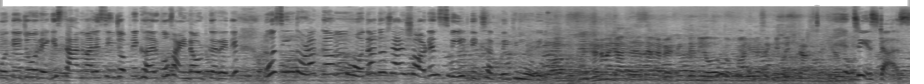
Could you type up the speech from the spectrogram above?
होते जो रेगिस्तान वाले सीन जो अपने घर को फाइंड आउट कर रहे थे वो सीन थोड़ा कम होता तो शायद शॉर्ट एंड स्वीट दिख सकती थी मूवी में जाते जाते अगर रेटिंग देनी हो तो पाँच में से कितने stars three stars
